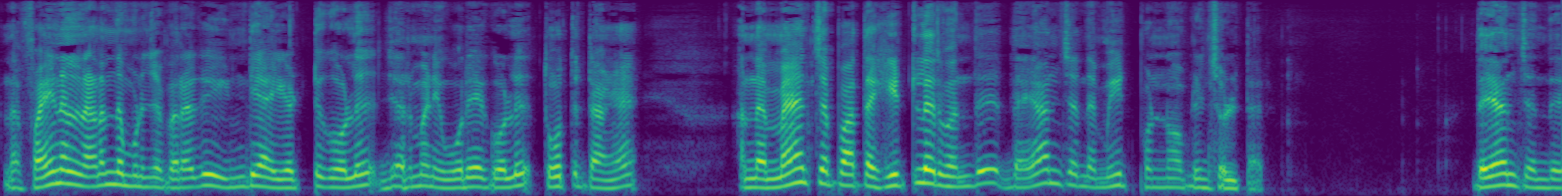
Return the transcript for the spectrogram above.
அந்த ஃபைனல் நடந்து முடிஞ்ச பிறகு இந்தியா எட்டு கோலு ஜெர்மனி ஒரே கோலு தோத்துட்டாங்க. அந்த மேட்சை பார்த்த ஹிட்லர் வந்து தயான் சந்தை மீட் பண்ணும் அப்படின்னு சொல்லிட்டார். தயான் சந்து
